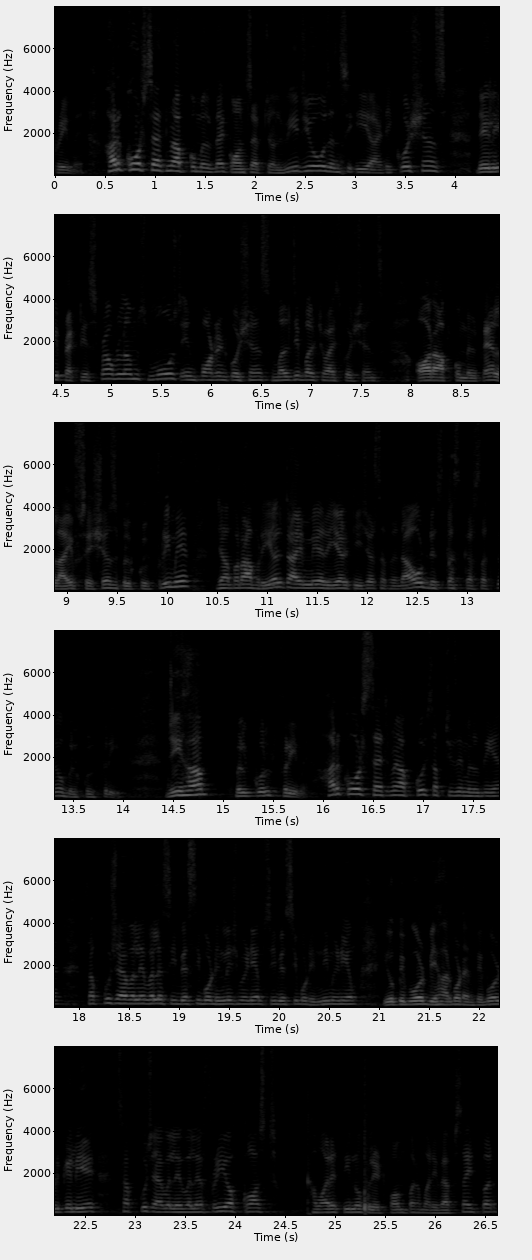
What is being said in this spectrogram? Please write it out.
फ्री में। हर कोर्स सेट में आपको मिलता है conceptual videos N C question daily practice problems most important question multiple choice question और आपको मिलते हैं लाइव सेशंस बिल्कुल फ्री में, जहाँ पर आप रियल टाइम में रियल टीचर्स अपने डाउट डिस्कस कर सकते हो बिल्कुल फ्री जी हाँ बिल्कुल फ्री में। हर कोर्स सेट में आपको सब चीज़ें मिलती हैं। सब कुछ अवेलेबल है CBSE board English medium CBSE board Hindi medium UP board Bihar board MP board के लिए सब कुछ अवेलेबल है फ्री ऑफ़ कॉस्ट हमारे तीनों प्लेटफॉर्म पर, हमारी वेबसाइट पर,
